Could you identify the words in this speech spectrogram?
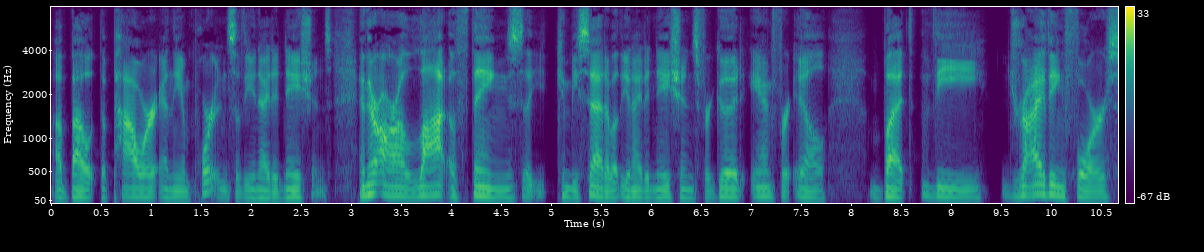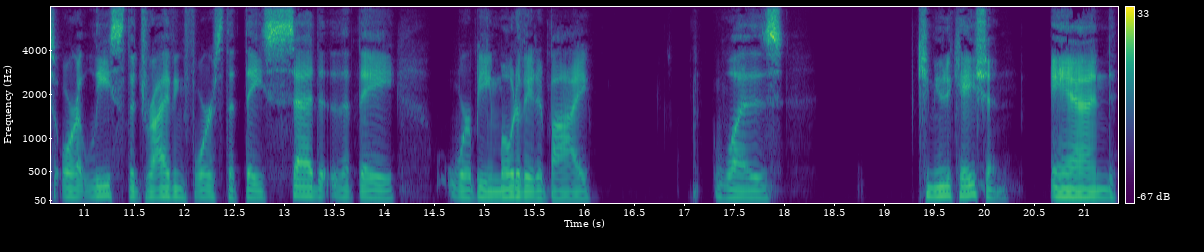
about the power and the importance of the United Nations. And there are a lot of things that can be said about the United Nations for good and for ill, but the driving force, or at least the driving force that they said that they were being motivated by, was communication and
